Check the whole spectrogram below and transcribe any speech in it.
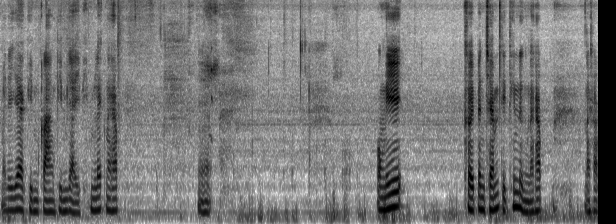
ไม่ได้แยกพิมพ์กลางพิมพ์ใหญ่พิมพ์เล็กนะครับนี่ฮะองค์นี้เคยเป็นแชมป์ติดที่หนึ่งนะครับ นะครับ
